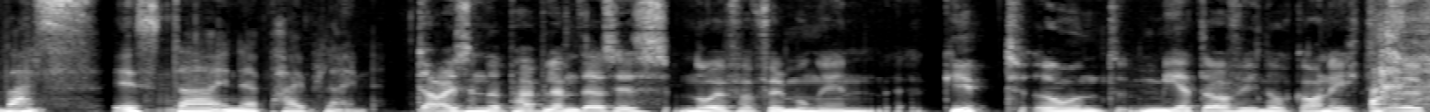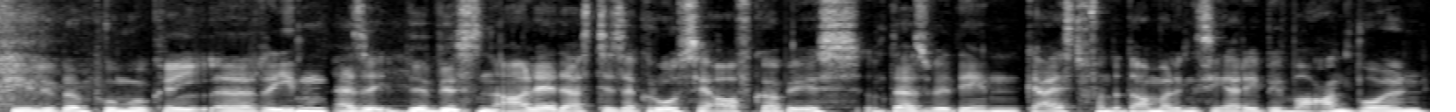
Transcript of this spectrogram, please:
Was ist da in der Pipeline? Da ist in der Pipeline, dass es neue Verfilmungen gibt und mehr darf ich noch gar nicht äh, viel über den Pumuckl äh, reden. Also wir wissen alle, dass das eine große Aufgabe ist und dass wir den Geist von der damaligen Serie bewahren wollen.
